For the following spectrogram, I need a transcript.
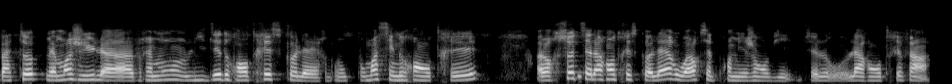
pas top. Mais moi, j'ai eu la, vraiment l'idée de rentrée scolaire. Donc pour moi, c'est une rentrée. Alors, soit c'est la rentrée scolaire ou alors c'est le 1er janvier. C'est la rentrée, enfin,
